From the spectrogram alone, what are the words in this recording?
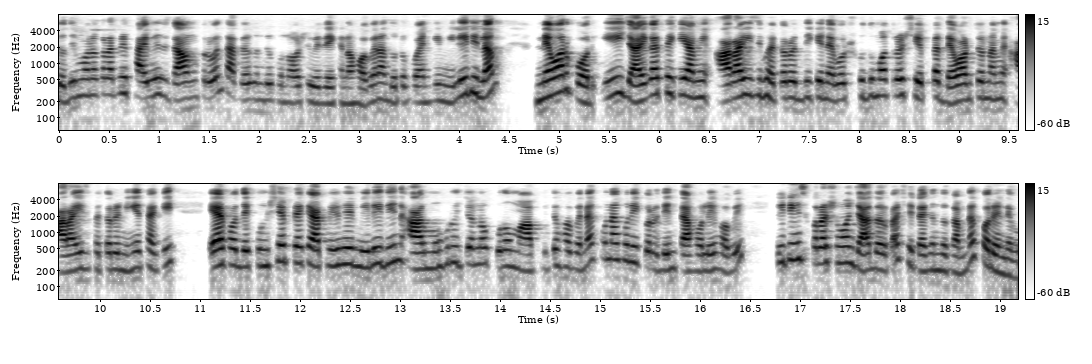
যদি মনে করেন আপনি ফাইভ ইঞ্চ ডাউন করবেন তাতে কিন্তু কোনো অসুবিধা এখানে হবে না। দুটো পয়েন্টকে মিলিয়ে দিলাম। নেওয়ার পর এই জায়গা থেকে আমি আড়াইশ ভেতরের দিকে নেব। শুধুমাত্র শেপটা দেওয়ার জন্য আমি আড়াইশ ভেতরে নিয়ে থাকি। এরপর দেখুন শেপটাকে আপনি মিলিয়ে দিন আর মুহুরির জন্য কোনো মাপ নিতে হবে না। কোনাকুনি করে দিন তাহলেই হবে। ফিটিংস করার সময় যা দরকার সেটা কিন্তু আমরা করে নেব।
